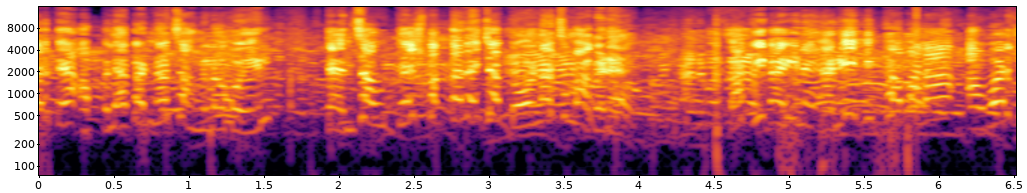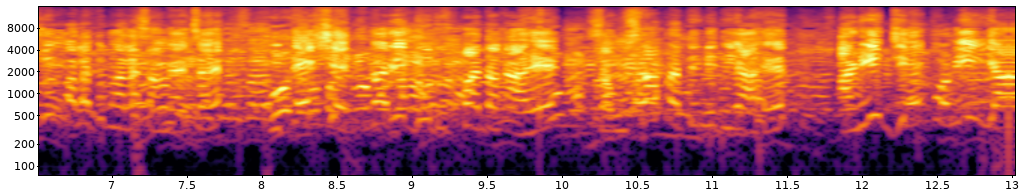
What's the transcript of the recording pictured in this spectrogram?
तर ते आपल्याकडनं चांगलं होईल. त्यांचा उद्देश फक्त त्याच्या दोनच मागण्या आहेत. बाकी काही नाही. आणि इथं मला आवर्जून मला तुम्हाला सांगायचं आहे इथे शेतकरी दूध उत्पादक आहे संस्था प्रतिनिधी आहेत आणि जे कोणी या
